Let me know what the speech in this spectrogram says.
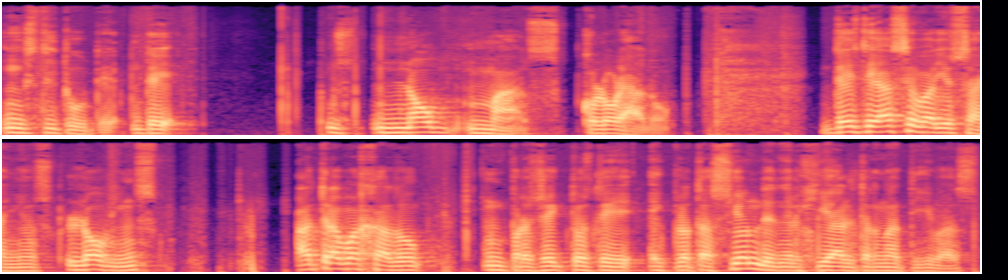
Institute de Snowmass, Colorado. Desde hace varios años, Lovins ha trabajado en proyectos de explotación de energía alternativas.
